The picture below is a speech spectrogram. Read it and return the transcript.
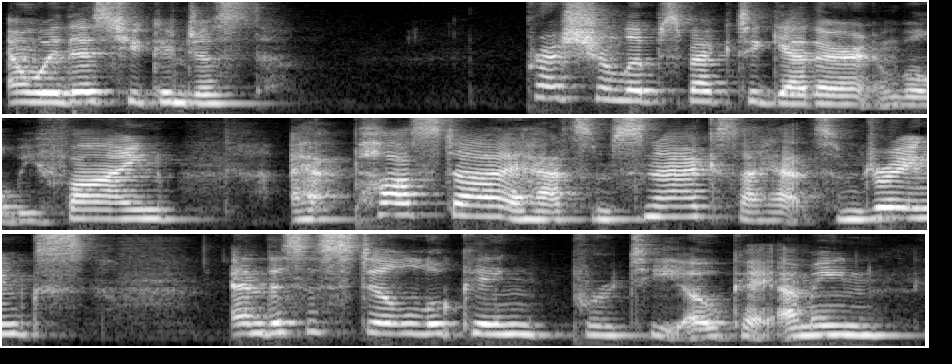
And with this, you can just press your lips back together and we'll be fine. I had pasta, I had some snacks, I had some drinks, and this is still looking pretty okay. I mean,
